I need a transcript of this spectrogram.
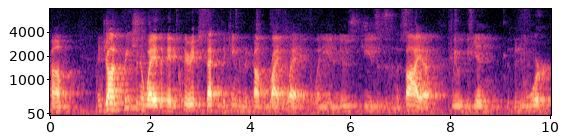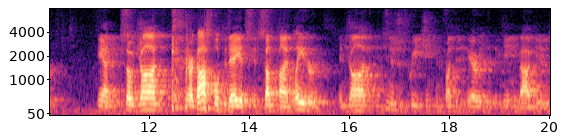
come. And John preached in a way that made it clear he expected the kingdom to come right away. When he introduced Jesus as the Messiah, we would begin the, the new order. And so, John, in our gospel today, it's, it's sometime later, and John continues his preaching, confronted Herod the king about his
